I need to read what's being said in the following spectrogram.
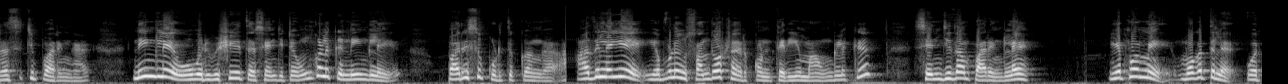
ரசித்து பாருங்கள் நீங்களே ஒவ்வொரு விஷயத்தை செஞ்சுட்டு உங்களுக்கு நீங்களே பரிசு கொடுத்துக்கோங்க. அதுலேயே எவ்வளவு சந்தோஷம் இருக்கும்னு தெரியுமா உங்களுக்கு? செஞ்சு தான் பாருங்களேன். எப்போவுமே முகத்தில் ஒரு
